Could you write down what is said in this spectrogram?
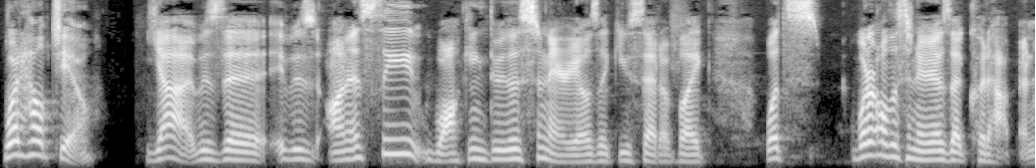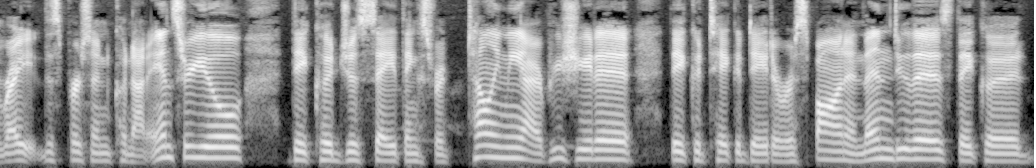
What helped you? Yeah, it was the it was honestly walking through the scenarios, like you said, of like what's what are all the scenarios that could happen, right? This person could not answer you. They could just say, Thanks for telling me. I appreciate it. They could take a day to respond and then do this. They could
